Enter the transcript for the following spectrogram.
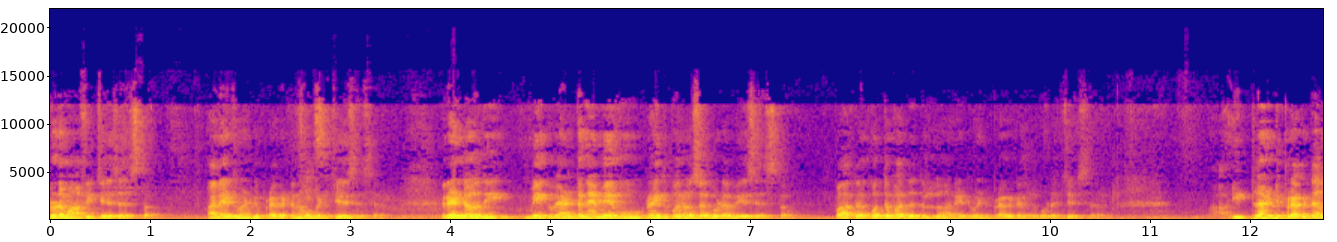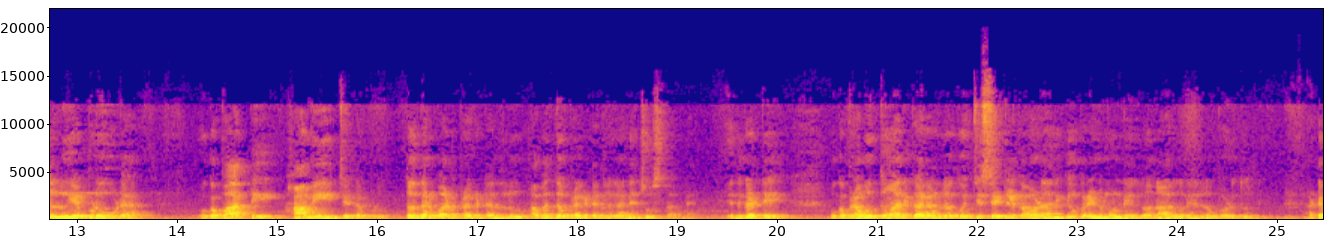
రుణమాఫీ చేసేస్తాం అనేటువంటి ప్రకటన ఒకటి చేసేసారు రెండవది మీకు వెంటనే మేము రైతు భరోసా కూడా వేసేస్తాం. పాత కొత్త పద్ధతుల్లో అనేటువంటి ప్రకటనలు కూడా చేశారు. ఇట్లాంటి ప్రకటనలు ఎప్పుడూ కూడా ఒక పార్టీ హామీ ఇచ్చేటప్పుడు తొందరపాటు ప్రకటనలు అబద్ధ ప్రకటనలుగానే చూస్తాం నేను ఎందుకంటే ఒక ప్రభుత్వం అధికారంలోకి వచ్చి సెటిల్ కావడానికి ఒక రెండు మూడు నెలలో నాలుగు నెలలు పడుతుంది. అంటే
